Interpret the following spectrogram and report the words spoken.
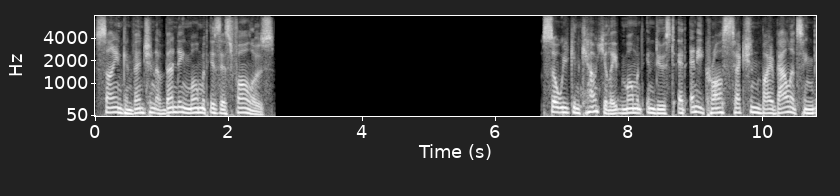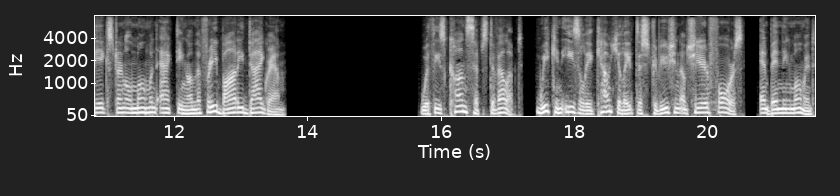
Sign convention of bending moment is as follows. So we can calculate moment induced at any cross-section by balancing the external moment acting on the free body diagram. With these concepts developed, we can easily calculate distribution of shear force, and bending moment,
